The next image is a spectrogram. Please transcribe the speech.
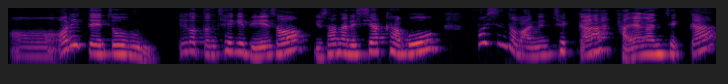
어, 어릴 때 좀 읽었던 책에 비해서 유산화를 시작하고 훨씬 더 많은 책과 다양한 책과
